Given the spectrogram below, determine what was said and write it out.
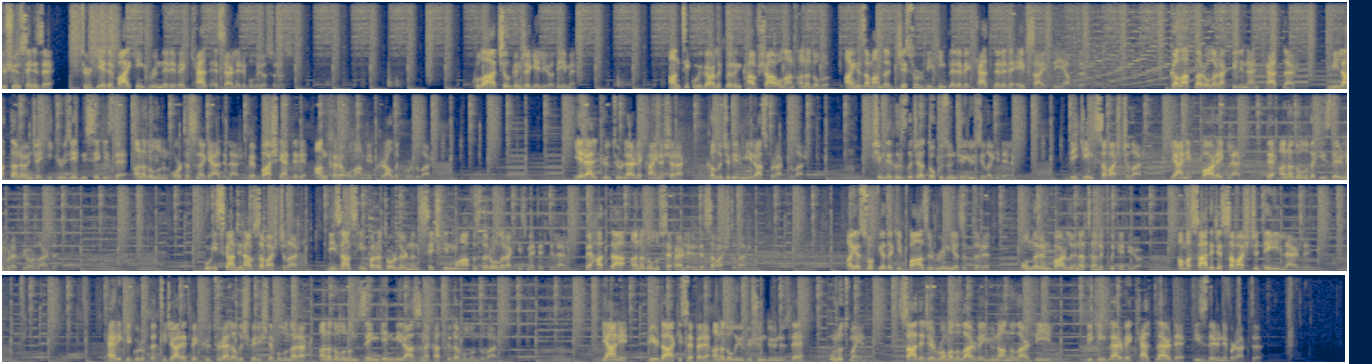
Düşünsenize, Türkiye'de Viking ürünleri ve Kelt eserleri buluyorsunuz. Kulağa çılgınca geliyor değil mi? Antik uygarlıkların kavşağı olan Anadolu, aynı zamanda cesur Vikinglere ve Keltlere de ev sahipliği yaptı. Galatlar olarak bilinen Keltler, milattan önce 278'de Anadolu'nun ortasına geldiler ve başkentleri Ankara olan bir krallık kurdular. Yerel kültürlerle kaynaşarak kalıcı bir miras bıraktılar. Şimdi hızlıca 9. yüzyıla gidelim. Viking savaşçılar, yani Varegler de Anadolu'da izlerini bırakıyorlardı. Bu İskandinav savaşçılar, Bizans imparatorlarının seçkin muhafızları olarak hizmet ettiler ve hatta Anadolu seferlerinde savaştılar. Ayasofya'daki bazı rün yazıtları, onların varlığına tanıklık ediyor. Ama sadece savaşçı değillerdi. Her iki grupta ticaret ve kültürel alışverişte bulunarak Anadolu'nun zengin mirasına katkıda bulundular. Yani bir dahaki sefere Anadolu'yu düşündüğünüzde unutmayın. Sadece Romalılar ve Yunanlılar değil, Vikingler ve Keltler de izlerini bıraktı.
